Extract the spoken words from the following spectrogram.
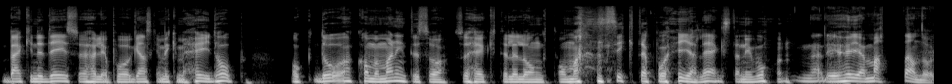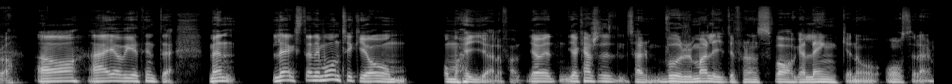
back in the day så höll jag på ganska mycket med höjdhopp och då kommer man inte så, så högt eller långt om man siktar på att höja lägstanivån. Nej, det är höja mattan då. då. Ja, nej, jag vet inte. Men lägstanivån tycker jag om, om att höja i alla fall. Jag, vet, jag kanske så här vurmar lite för den svaga länken och, och sådär.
